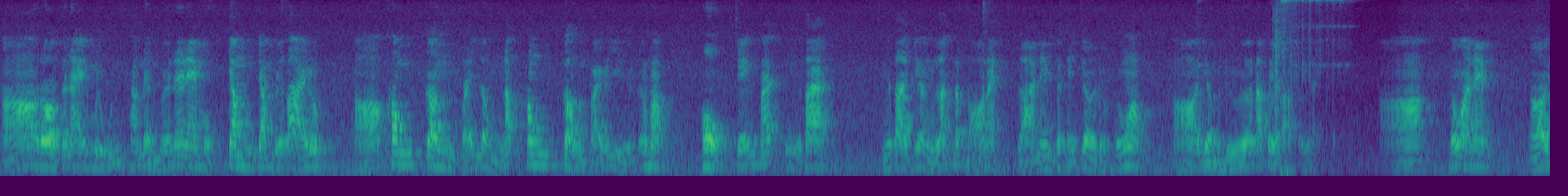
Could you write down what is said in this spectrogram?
Đó rồi cái này mình quýnh khẳng định với anh em một trăm phần trăm về tài luôn. Đó không cần phải lồng nắp không cần phải cái gì đúng không? Hộp chén bát của người ta. Người ta chỉ cần lắc nắp đỏ này là anh em có thể chơi được đúng không? Đó giờ mình đưa nắp này vào thử này. Đó đúng không anh em? Rồi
